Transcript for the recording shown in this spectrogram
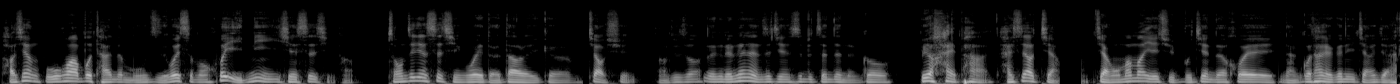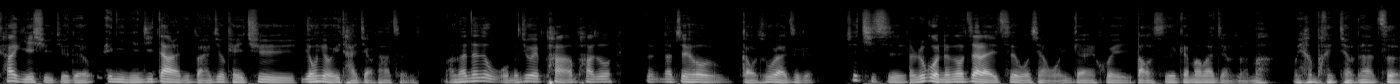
好像无话不谈的母子，为什么会隐匿一些事情？哈，从这件事情我也得到了一个教训啊，就是说，人人跟人之间是不是真的能够不要害怕，还是要讲讲？我妈妈也许不见得会难过，她可以跟你讲一讲，她也许觉得，哎，你年纪大了，你本来就可以去拥有一台脚踏车，啊，那但是我们就会怕，怕说，那那最后搞出来这个。所以其实如果能够再来一次，我想我应该会老实跟妈妈讲说，妈，我要买脚踏车。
